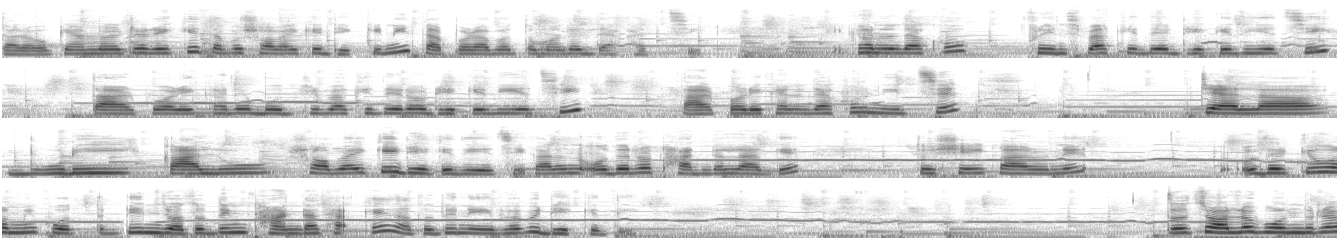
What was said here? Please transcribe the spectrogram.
দাঁড়াও, ক্যামেরাটা রেখে তারপর সবাইকে ঢেকে নিই, তারপর আবার তোমাদের দেখাচ্ছি। এখানে দেখো ফ্রেঞ্চ পাখিদের ঢেকে দিয়েছি, তারপর এখানে বদ্রি পাখিদেরও ঢেকে দিয়েছি, তারপর এখানে দেখো নিচে চেলা বুড়ি, কালু সবাইকেই ঢেকে দিয়েছি, কারণ ওদেরও ঠান্ডা লাগে। তো সেই কারণে ওদেরকেও আমি প্রত্যেকদিন যতদিন ঠান্ডা থাকে, ততদিন এইভাবে ঢেকে দিই। তো চলো বন্ধুরা,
